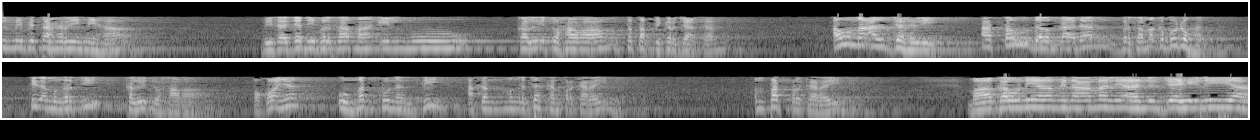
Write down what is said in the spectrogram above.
ilmi bitahrimiha bisa jadi bersama ilmu kalau itu haram tetap dikerjakan. Au ma'al jahli atau dalam keadaan bersama kebodohan tidak mengerti kalau itu haram. Pokoknya umatku nanti akan mengerjakan perkara ini. Empat perkara ini. Maka unia min amali ahli jahiliyah.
